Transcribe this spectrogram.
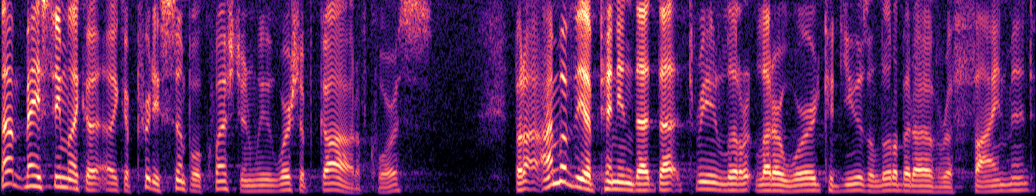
That may seem like a, like a pretty simple question. We worship God, of course. But I'm of the opinion that that three letter word could use a little bit of refinement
